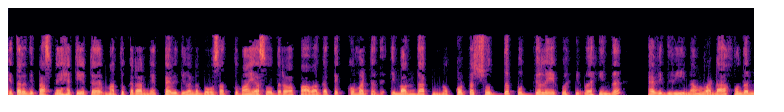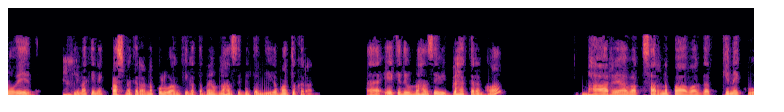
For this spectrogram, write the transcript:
එතරම්දි ප්‍රශ්නයේ හැටියට මතු කරන්නේ පැවිදි වන බෝසත්තුමා යසෝදරාව පාවාගත්තේ කුමටද? ඉබන්දක් නොකොට සුද්ධ පුද්ගලයෙකු හිඳ පැවිදි වීනම් වඩා හොඳ නොවේද? කියලා කෙනෙක් ප්‍රශ්න කරන්න පුළුවන් කියලා තමයි උන්වහන්සේ මෙතනදී මතු කරන්නේ. ඒකෙදි උන්වහන්සේ විග්‍රහ කරනවා භාර්යාවක් සරණ පාවාගත් කෙනෙකු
